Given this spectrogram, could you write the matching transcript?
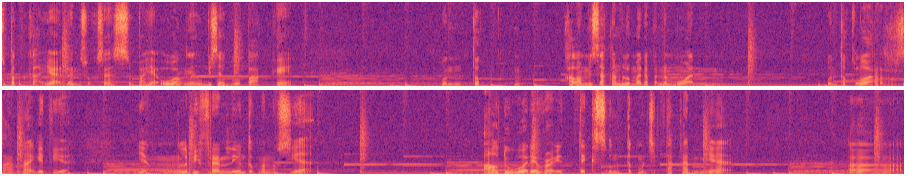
cepet kaya dan sukses supaya uangnya bisa gue pakai untuk kalau misalkan belum ada penemuan untuk keluar sana gitu ya yang lebih friendly untuk manusia I'll do whatever it takes untuk menciptakannya uh,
